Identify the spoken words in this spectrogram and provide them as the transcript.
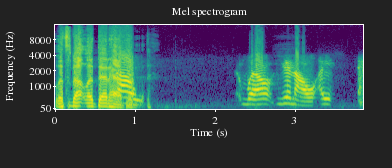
Let's not let that happen. Well, you know, it,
